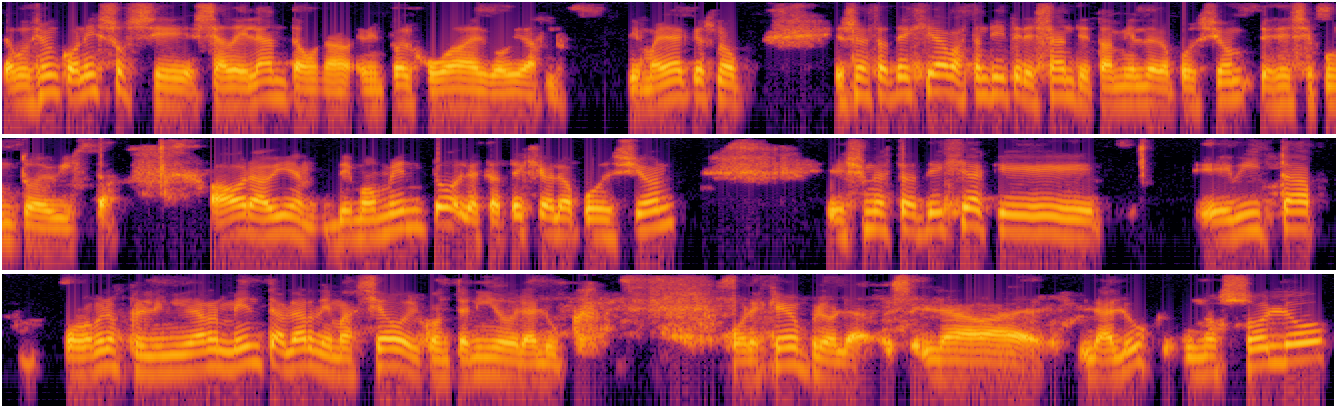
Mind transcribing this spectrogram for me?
la oposición con eso se, se adelanta a una eventual jugada del gobierno. De manera que es una, es una estrategia bastante interesante también de la oposición desde ese punto de vista. Ahora bien, de momento la estrategia de la oposición es una estrategia que evita, por lo menos preliminarmente, hablar demasiado del contenido de la LUC. Por ejemplo, la, la, LUC no solo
